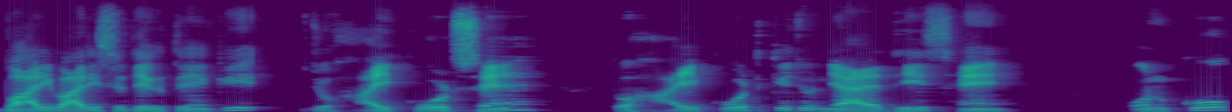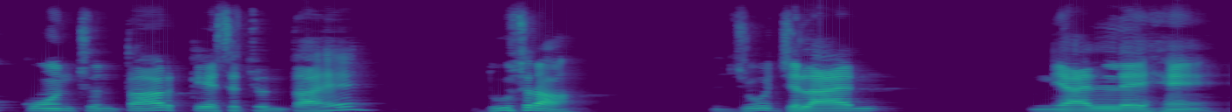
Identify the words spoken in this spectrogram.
बारी बारी से देखते हैं कि जो हाई कोर्ट्स हैं तो हाई कोर्ट के जो न्यायाधीश हैं, उनको कौन चुनता और कैसे चुनता है? दूसरा, जो जिला न्यायालय हैं,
